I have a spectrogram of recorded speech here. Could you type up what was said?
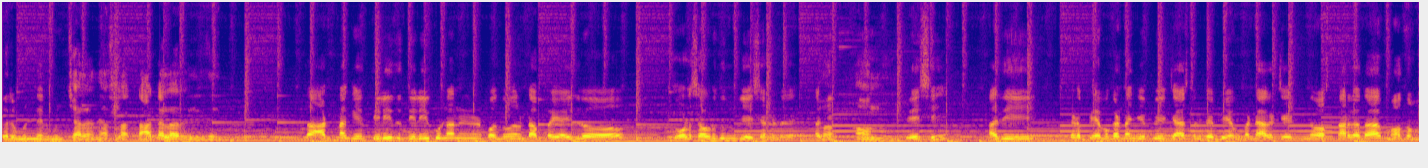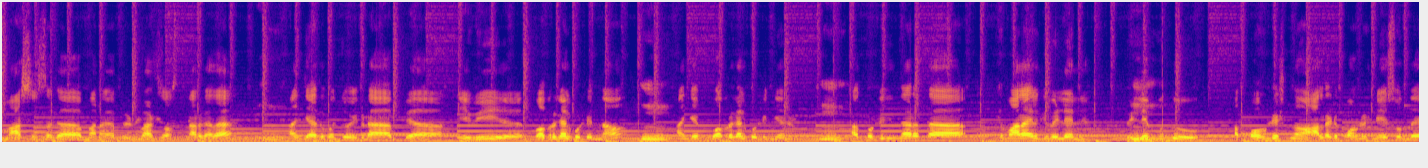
పిరమిడ్ నిర్మించాలని అసలు ఆ థాట్ ఎలా రిలీజ్ అయింది? ఆట నాకు ఏం తెలియదు తెలియకుండా నేను పంతొమ్మిది వందల డెబ్బై ఐదులో దూడ సౌడుకుని చేశానండి అది. అవును. వేసి అది ఇక్కడ భీమకండ అని చెప్పి చేస్తుంటే భీమకండ అక్కడ చేయకుండా వస్తున్నారు కదా మొత్తం మాస్టర్స్ గా- మన ప్రింట్ మాస్టర్స్ వస్తున్నారు కదా అని చేత కొంచెం ఇక్కడ ఏవి కొబ్బరికాయలు కొట్టిందాం అని చెప్పి కొబ్బరికాయలు కొట్టించాను. ఆ కొట్టించిన తర్వాత హిమాలయాలకి వెళ్ళాను నేను. వెళ్ళే. ముందు ఆ ఫౌండేషన్ ఆల్రెడీ ఫౌండేషన్ వేసి ఉంది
